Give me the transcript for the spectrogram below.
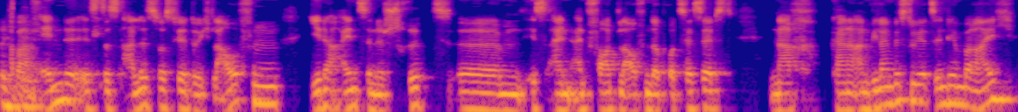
Richtig. Aber am Ende ist das alles, was wir durchlaufen. Jeder einzelne Schritt ähm, ist ein, ein fortlaufender Prozess. Selbst nach, keine Ahnung, wie lange bist du jetzt in dem Bereich?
